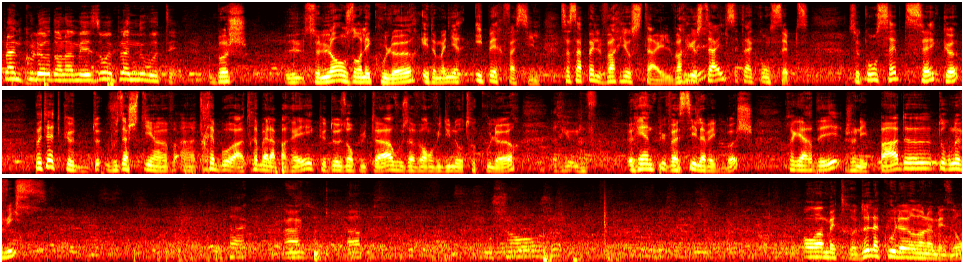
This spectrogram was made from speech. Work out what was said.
plein de couleurs dans la maison et plein de nouveautés. Bosch se lance dans les couleurs et de manière hyper facile. Ça s'appelle VarioStyle. VarioStyle, c'est un concept. Ce concept, c'est que peut-être que de- vous achetez un, un très beau, un très bel appareil, que deux ans plus tard, vous avez envie d'une autre couleur. Rien de plus facile avec Bosch. Regardez, je n'ai pas de tournevis. Tac, tac, hop. On change. On va mettre de la couleur dans la maison.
